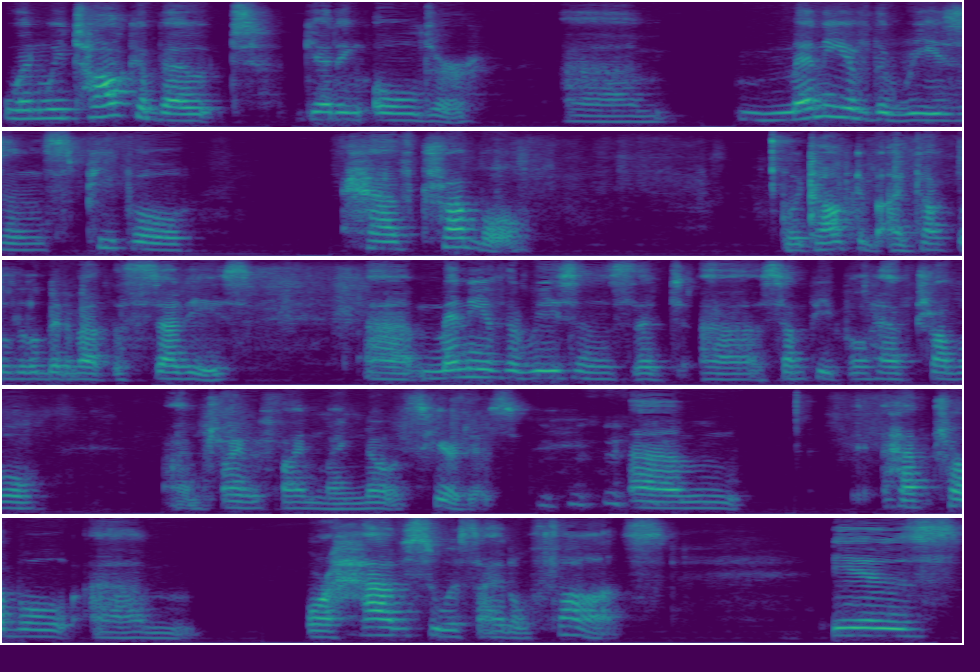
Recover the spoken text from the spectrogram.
When we talk about getting older, um, many of the reasons people have trouble, we talked about, I talked a little bit about the studies uh, many of the reasons that uh, some people have trouble, I'm trying to find my notes, here it is, um, have trouble um, or have suicidal thoughts is,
